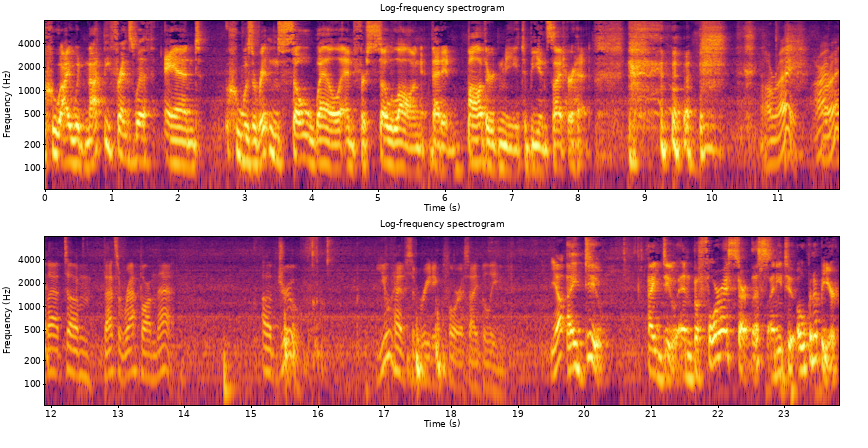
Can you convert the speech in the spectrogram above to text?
who I would not be friends with and who was written so well and for so long that it bothered me to be inside her head. All right. All right, well that um, that's a wrap on that. Uh, Drew, you have some reading for us, I believe. Yep. I do. I do. And before I start this, I need to open a beer.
